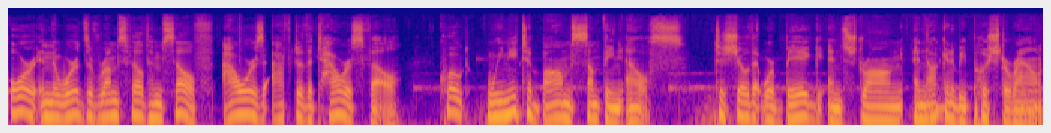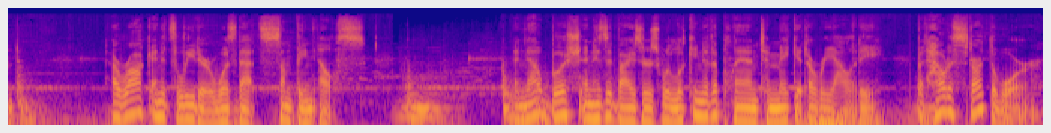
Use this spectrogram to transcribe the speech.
Or, in the words of Rumsfeld himself, hours after the towers fell, quote, we need to bomb something else to show that we're big and strong and not going to be pushed around. Iraq and its leader was that something else. And now Bush and his advisors were looking at a plan to make it a reality. But how to start the war?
